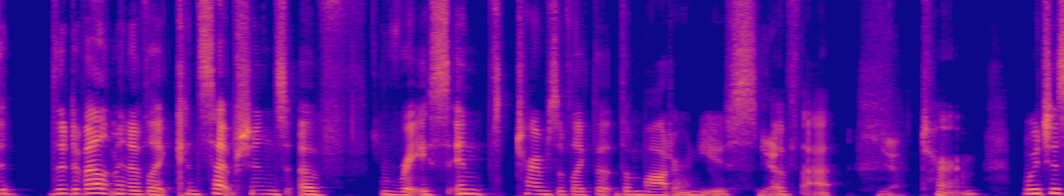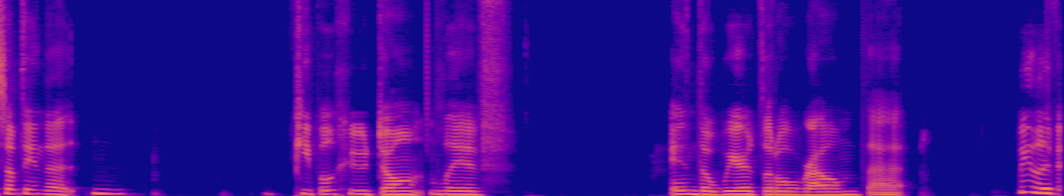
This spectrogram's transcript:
the the development of like conceptions of race in terms of like the the modern use Yeah. of that Yeah. term, which is something that mm, people who don't live in the weird little realm that we live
